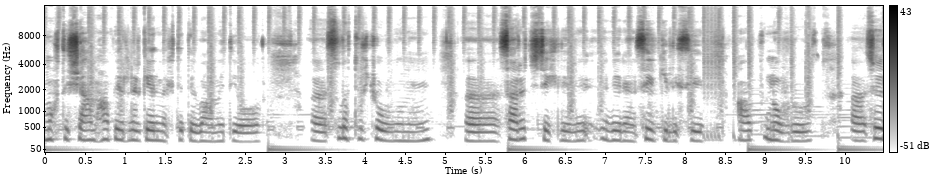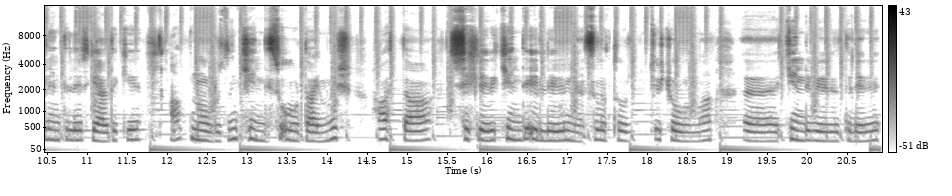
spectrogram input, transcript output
muhteşem haberler gelmekte devam ediyor. Ee, Sıla Türkoğlu'nun e, sarı çiçekleri veren sevgilisi Alp Novruz e, söylentiler geldi ki Alp Novruz'un kendisi oradaymış. Hatta çiçekleri kendi elleriyle Sıla Tür- Türkoğlu'na e, kendi verildileri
